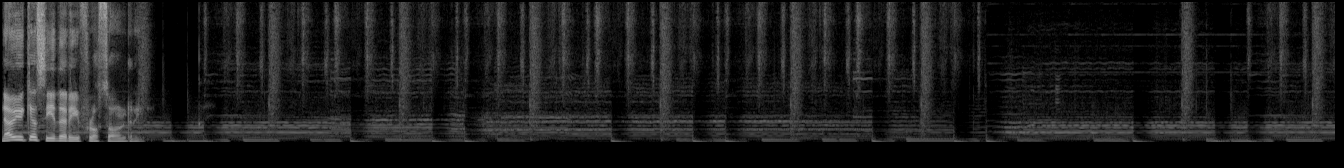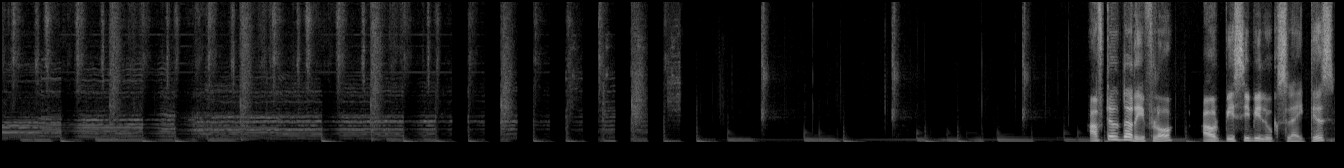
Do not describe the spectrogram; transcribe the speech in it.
Now you can see the reflow soldering. After the reflow, our PCB looks like this.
